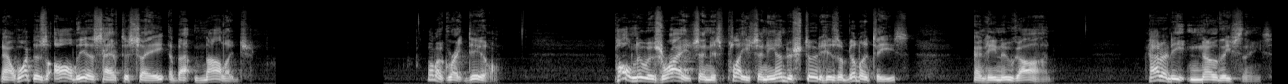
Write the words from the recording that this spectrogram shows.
Now, what does all this have to say about knowledge? Well, a great deal. Paul knew his rights and his place, and he understood his abilities, and he knew God. How did he know these things?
